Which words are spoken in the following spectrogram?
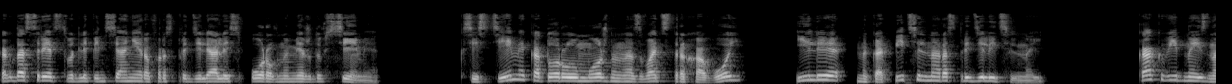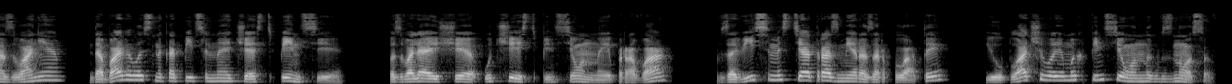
когда средства для пенсионеров распределялись поровну между всеми, к системе, которую можно назвать страховой или накопительно-распределительной. Как видно из названия, добавилась накопительная часть пенсии, позволяющая учесть пенсионные права в зависимости от размера зарплаты и уплачиваемых пенсионных взносов.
